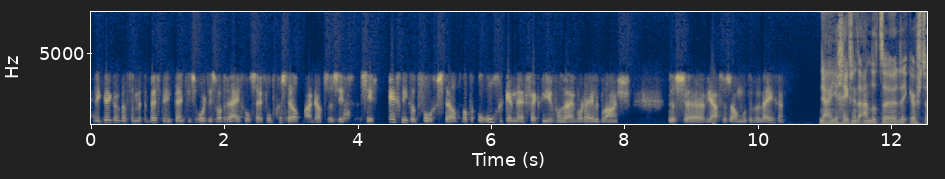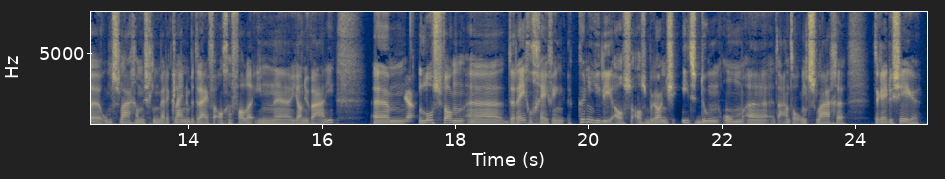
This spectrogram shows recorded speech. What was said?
En ik denk ook dat ze met de beste intenties ooit eens wat regels heeft opgesteld, maar dat ze zich, zich echt niet had voorgesteld wat de ongekende effecten hiervan zijn voor de hele branche. Dus uh, ja, ze zou moeten bewegen. Ja, je geeft net aan dat uh, de eerste ontslagen misschien bij de kleine bedrijven al gaan vallen in uh, januari. Um, ja. Los van de regelgeving, kunnen jullie als, als branche iets doen om het aantal ontslagen te reduceren?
